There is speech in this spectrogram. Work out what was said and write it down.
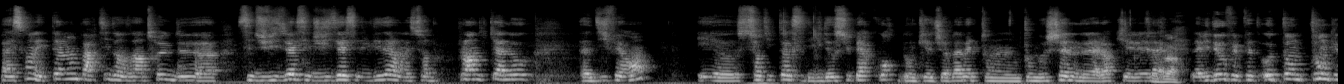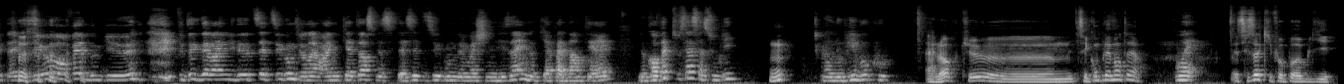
parce qu'on est tellement parti dans un truc de euh, c'est du visuel, c'est du visuel, c'est du visuel, on est sur plein de canaux euh, différents. Et euh, sur TikTok, c'est des vidéos super courtes, donc tu vas pas mettre ton, ton motion alors que la, vidéo fait peut-être autant de temps que ta vidéo en fait donc plutôt que d'avoir une vidéo de 7 secondes tu vas en avoir une 14 parce que t'as 7 secondes de motion design donc il n'y a pas d'intérêt donc en fait tout ça ça s'oublie Mm. on l'oublie beaucoup Alors que c'est complémentaire. ouais c'est ça qu'il faut pas oublier.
